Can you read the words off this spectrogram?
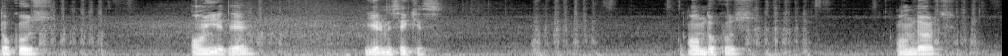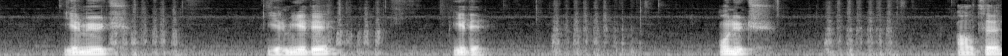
9 17 28 19 14 23 27 7 13 6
